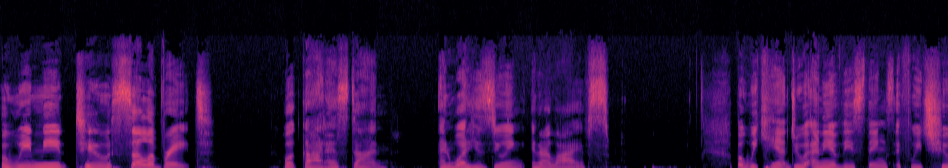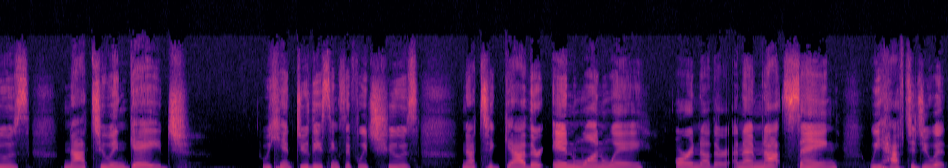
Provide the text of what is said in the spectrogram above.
We need to celebrate what God has done and what He's doing in our lives. But we can't do any of these things if we choose not to engage. We can't do these things if we choose not to gather in one way or another. And I'm not saying we have to do it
